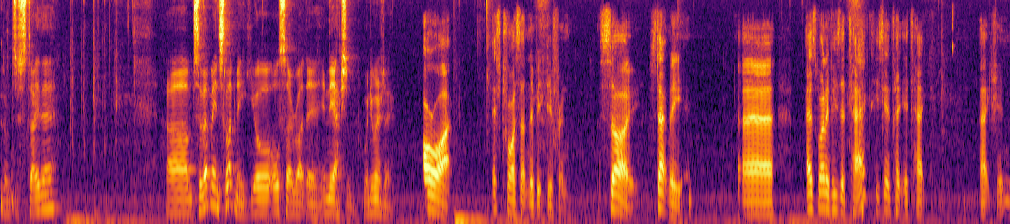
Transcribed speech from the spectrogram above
it'll just stay there. Um, so that means Slapney, you're also right there in the action. What do you want to do? All right, let's try something a bit different. So, Statme, uh, as one of his attacks, he's going to take the attack action.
